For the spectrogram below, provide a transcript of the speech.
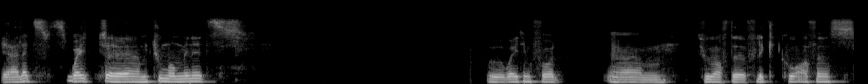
Yeah, let's wait um, two more minutes. We're waiting for um, two of the FLIC co-authors.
